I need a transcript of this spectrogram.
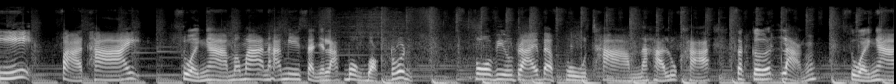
นี้ฝาท้ายสวยงามมากๆนะคะ มีสัญลักษณ์บ่งบอกรุ่น 4 wheel drive แบบ full time นะคะ ลูกค้า สเกิร์ตหลังสวยงาม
